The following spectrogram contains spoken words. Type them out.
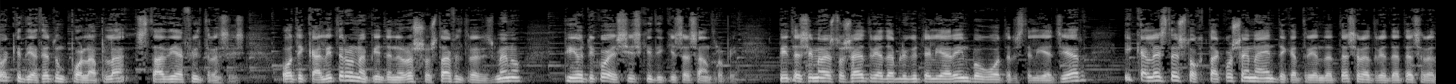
96,8% και διαθέτουν πολλαπλά στάδια φίλτρανσης. Ό,τι καλύτερο να πιείτε νερό σωστά φιλτραρισμένο, ποιοτικό εσείς και οι δικοί σας άνθρωποι. Πείτε σήμερα στο site www.rainbowwaters.gr ή καλέστε στο 801 11 34 34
